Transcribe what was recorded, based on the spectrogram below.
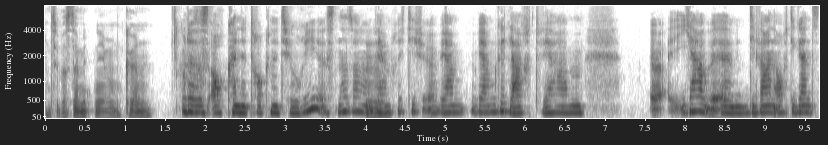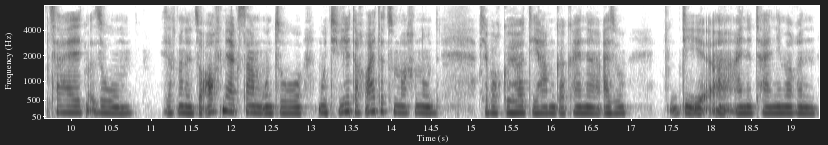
und sie was da mitnehmen können. Und dass es auch keine trockene Theorie ist, ne, sondern wir mhm. haben richtig, äh, wir haben, wir haben gelacht, wir haben, äh, ja, äh, die waren auch die ganze Zeit so wie sagt man denn, so aufmerksam und so motiviert auch weiterzumachen. Und ich habe auch gehört, die haben gar keine, also die äh, eine Teilnehmerin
